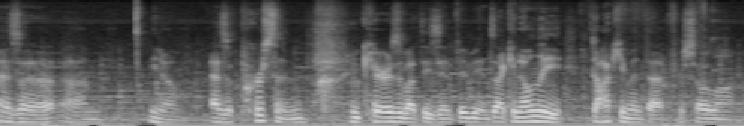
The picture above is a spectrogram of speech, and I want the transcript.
as a um, you know, as a person who cares about these amphibians, I can only document that for so long.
